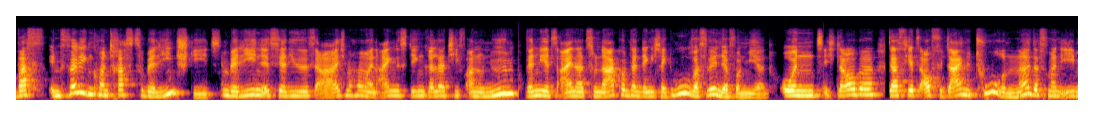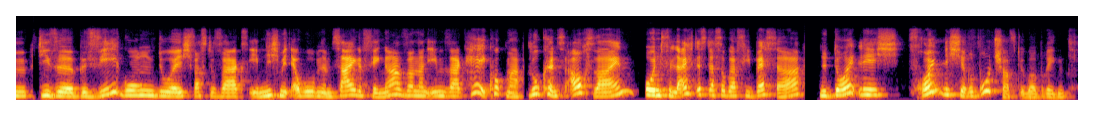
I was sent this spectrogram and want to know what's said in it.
was im völligen Kontrast zu Berlin steht. In Berlin ist ja dieses, ah, ich mache mal mein eigenes Ding relativ anonym. Wenn mir jetzt einer zu nahe kommt, dann denke ich direkt, uh, was will denn der von mir? Und ich glaube, dass jetzt auch für deine Touren, ne, dass man eben diese Bewegung durch, was du sagst, eben nicht mit erhobenem Zeigefinger, sondern eben sagt, hey, guck mal, so könnte es auch sein. Und vielleicht ist das sogar viel besser, eine deutlich freundlichere Botschaft überbringt.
